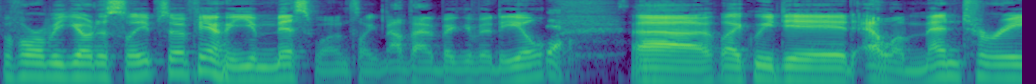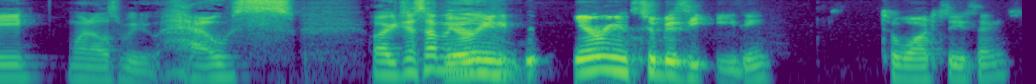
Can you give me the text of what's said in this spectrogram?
before we go to sleep. So if you know you miss one, it's like not that big of a deal. Uh, like we did Elementary. What else we do? House. Like just something you Arian, can, Arian's too busy eating to watch these things.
